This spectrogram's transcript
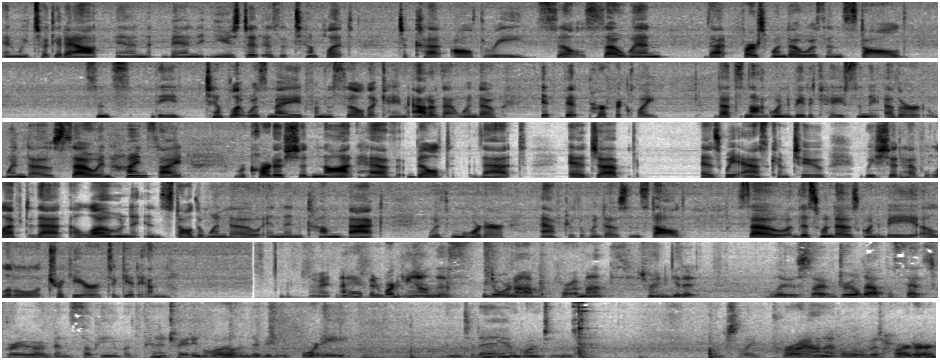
And we took it out and Ben used it as a template to cut all three sills. So when that first window was installed, since the template was made from the sill that came out of that window, it fit perfectly. That's not going to be the case in the other windows. So, in hindsight, Ricardo should not have built that edge up as we ask him to. We should have left that alone, installed the window, and then come back with mortar after the window's installed. So this window is going to be a little trickier to get in. All right, I have been working on this doorknob for a month, trying to get it loose. I've drilled out the set screw. I've been soaking it with penetrating oil and WD-40. And today I'm going to actually pry on it a little bit harder.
